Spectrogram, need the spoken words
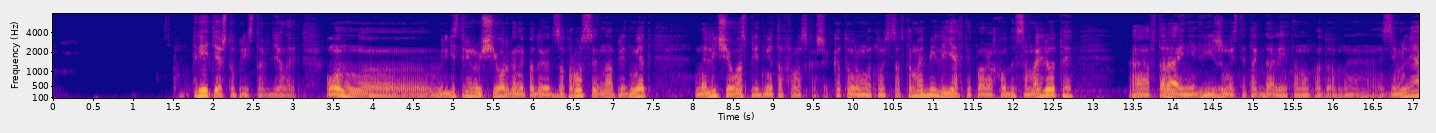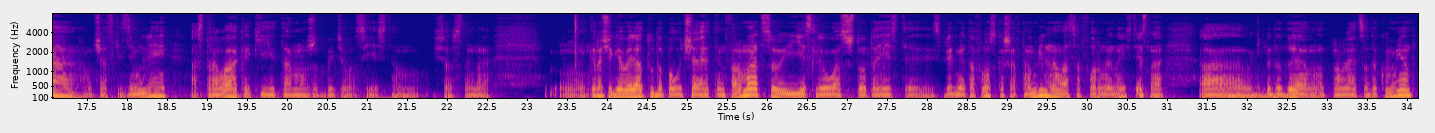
Третье, что пристав делает, он э, в регистрирующие органы подает запросы на предмет наличия у вас предметов роскоши, к которым относятся автомобили, яхты, пароходы, самолеты, а вторая недвижимость и так далее и тому подобное. Земля, участки земли, острова какие там, может быть, у вас есть там все остальное. Короче говоря, оттуда получает информацию, и если у вас что-то есть э, из предметов роскоши, автомобиль на вас оформлен, естественно, а, в ГИБДД отправляется документ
